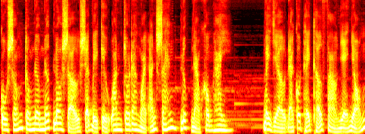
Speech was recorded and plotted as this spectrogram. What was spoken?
cô sống trong nơm nớp lo sợ sẽ bị Kiều Oanh cho ra ngoài ánh sáng lúc nào không hay. Bây giờ đã có thể thở phào nhẹ nhõm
